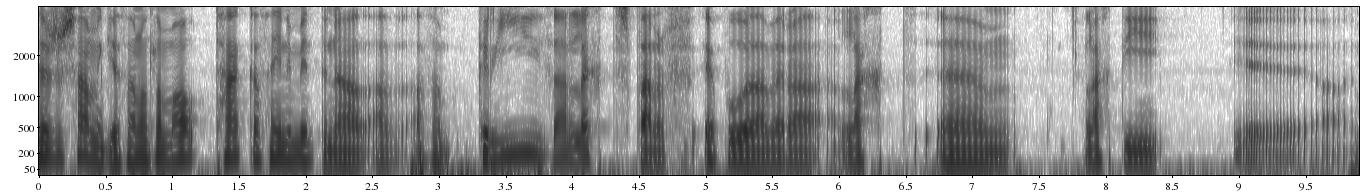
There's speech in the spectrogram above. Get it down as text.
þessu samingi það náttúrulega má taka það inn í myndina að, að, að það gríðarlegt starf er búið að vera lagt um, lagt í uh,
